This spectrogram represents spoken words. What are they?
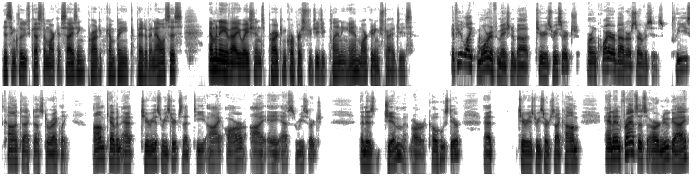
This includes custom market sizing, product company competitive analysis, M&A evaluations, product and corporate strategic planning, and marketing strategies. If you'd like more information about Tirias Research or inquire about our services, please contact us directly. I'm Kevin at Tirias Research, that's T I R I A S Research. Then there's Jim, our co host here, at TiriasResearch.com. And then Francis, our new guy,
